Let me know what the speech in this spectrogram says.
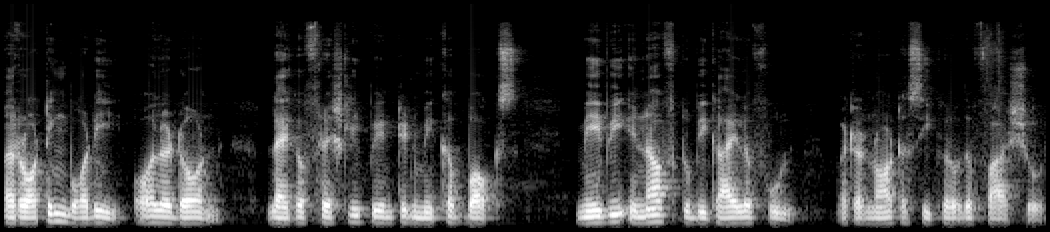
A rotting body all adorned like a freshly painted makeup box may be enough to beguile a fool but are not a seeker of the far shore.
